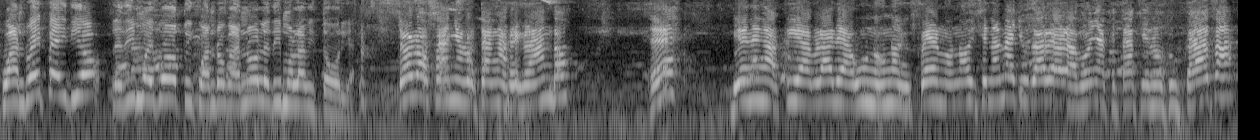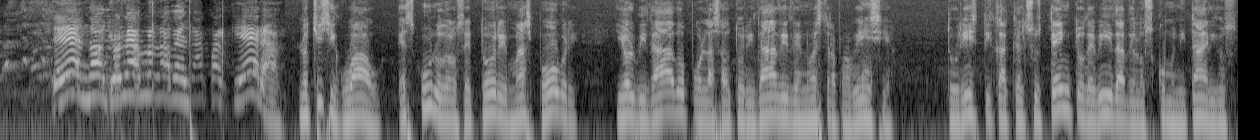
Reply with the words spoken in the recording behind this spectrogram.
Cuando él perdió, le dimos el voto y cuando ganó, le dimos la victoria. Todos los años lo están arreglando. ¿Eh? Vienen aquí a hablarle a uno, uno enfermo, no dicen nada, ayudarle a la doña que está haciendo su casa. Eh, no, yo le hablo la verdad a cualquiera. Los Chichiguao es uno de los sectores más pobres y olvidados por las autoridades de nuestra provincia turística que el sustento de vida de los comunitarios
